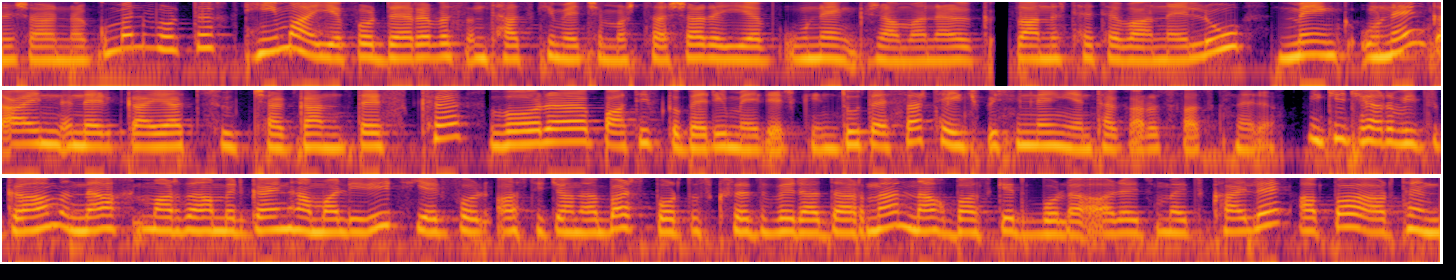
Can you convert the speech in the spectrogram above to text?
աշխատանքները շարունակում են, որտեղ հիմա, երբ որ դեռևս ընթացքի մեջ է մրցաշարը եւ ունենք ժամանակ ծանր թեթևանելու, մենք ունենք այն ներկայացուցչական տեսքը, որը պատիվ կբերի մեր երկրին։ Դու տեսար թե ինչպիսին են ենթակառուցվածքները։ Մի քիչ հերվից գամ, նախ մարզահամերգային համալիրից, երբ որ աստիճանաբար սպորտը սկսեց վերադառնալ, նախ բասկետբոլը արեց մեծ քայլեր, ապա արդեն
